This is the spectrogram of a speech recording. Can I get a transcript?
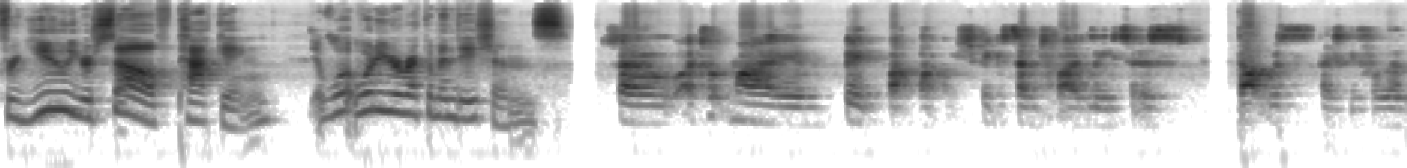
for you yourself, packing, what what are your recommendations? So I took my big backpack, which I think is 75 litres. That was basically for the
